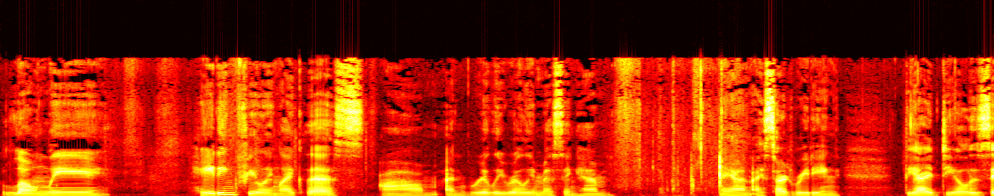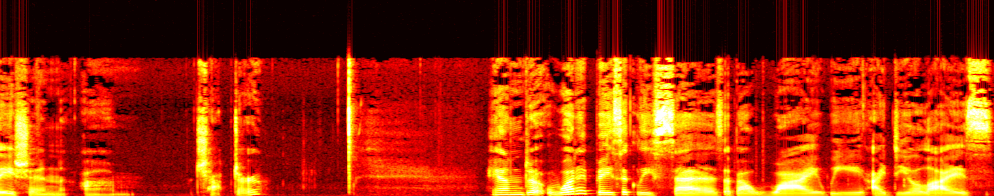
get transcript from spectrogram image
lonely, hating feeling like this, um, and really, really missing him. And I started reading the idealization um, chapter. And what it basically says about why we idealize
